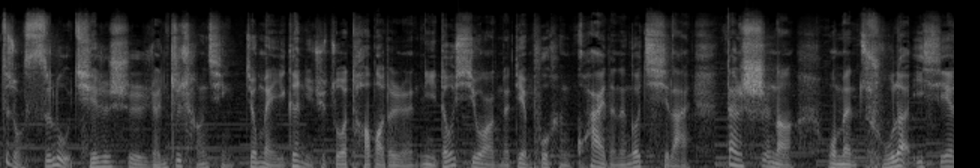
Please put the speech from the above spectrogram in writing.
这种思路其实是人之常情，就每一个你去做淘宝的人，你都希望你的店铺很快的能够起来。但是呢，我们除了一些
